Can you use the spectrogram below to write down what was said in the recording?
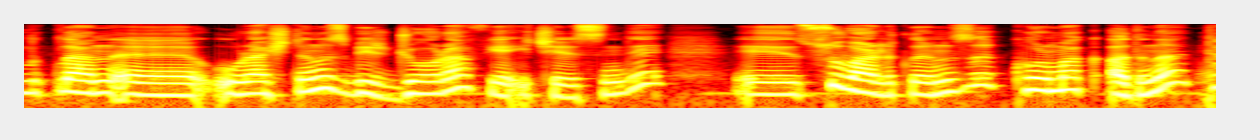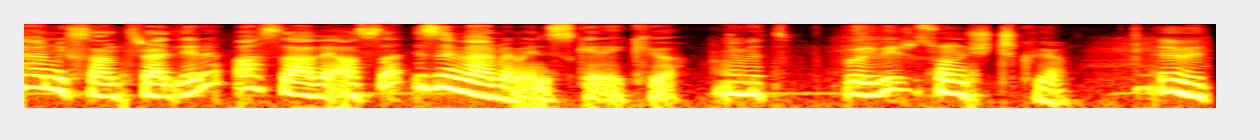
kuraklıkla e, uğraştığınız bir coğrafya içerisinde e, su varlıklarınızı korumak adına termik santrallere asla ve asla izin vermemeniz gerekiyor. Evet. Böyle bir sonuç çıkıyor. Evet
